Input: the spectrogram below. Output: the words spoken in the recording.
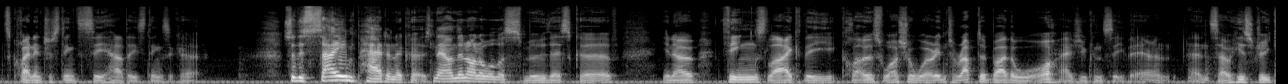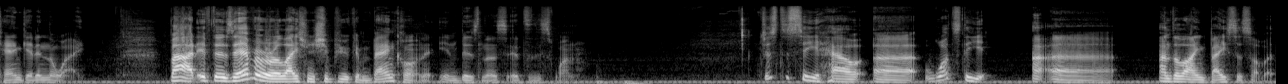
it's quite interesting to see how these things occur. So the same pattern occurs. Now, and they're not all the smooth S curve. You know, things like the clothes washer were interrupted by the war, as you can see there, and, and so history can get in the way. But if there's ever a relationship you can bank on in business, it's this one. Just to see how, uh, what's the uh, uh, underlying basis of it?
